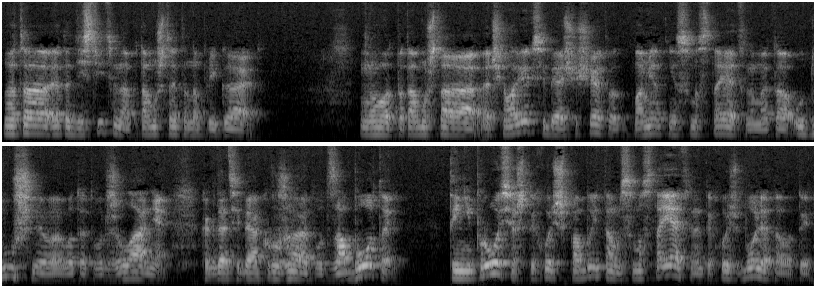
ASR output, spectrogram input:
Но это, это действительно, потому что это напрягает. Ну вот, потому что человек себя ощущает в этот момент не самостоятельным. Это удушливое вот это вот желание, когда тебя окружают вот заботой, ты не просишь, ты хочешь побыть там самостоятельно, ты хочешь более того, ты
